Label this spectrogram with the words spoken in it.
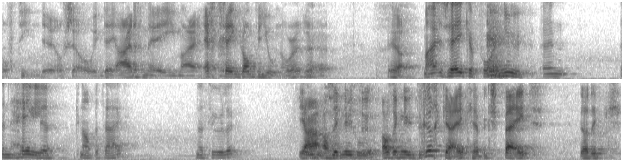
of tiende of zo. Ik deed aardig mee, maar echt geen kampioen hoor. Eh, ja. Maar zeker voor nu een, een hele knappe tijd. Natuurlijk. Ja, als ik, nu als ik nu terugkijk, heb ik spijt dat ik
